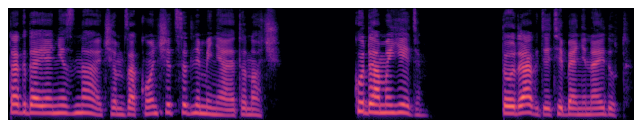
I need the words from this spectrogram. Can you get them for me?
тогда я не знаю, чем закончится для меня эта ночь. Куда мы едем? Туда, где тебя не найдут.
